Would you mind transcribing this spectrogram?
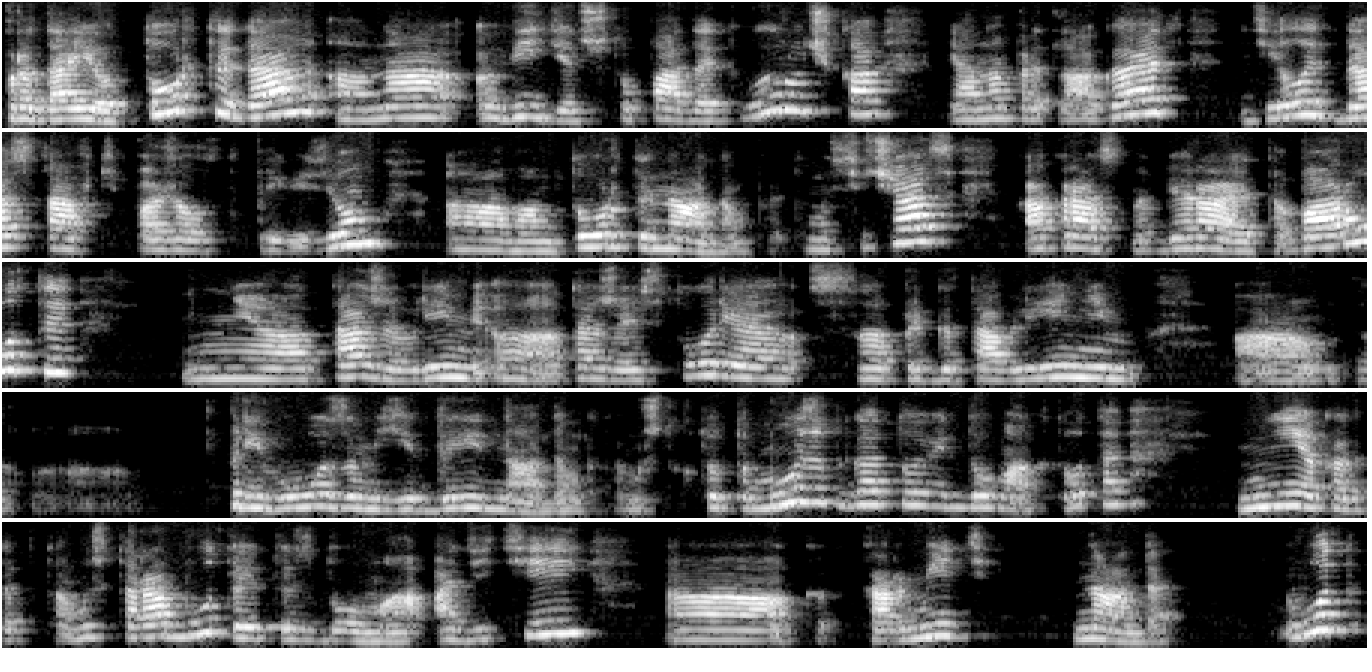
продает торты, да, она видит, что падает выручка, и она предлагает делать доставки. Пожалуйста, привезем а, вам торты на дом. Поэтому сейчас как раз набирает обороты та же, время, а, та же история с приготовлением, а, привозом еды на дом, потому что кто-то может готовить дома, а кто-то некогда, потому что работает из дома, а детей кормить надо. Вот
